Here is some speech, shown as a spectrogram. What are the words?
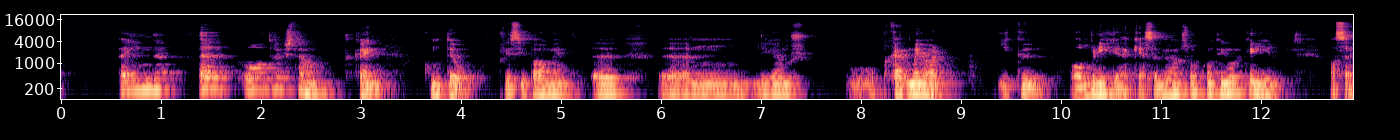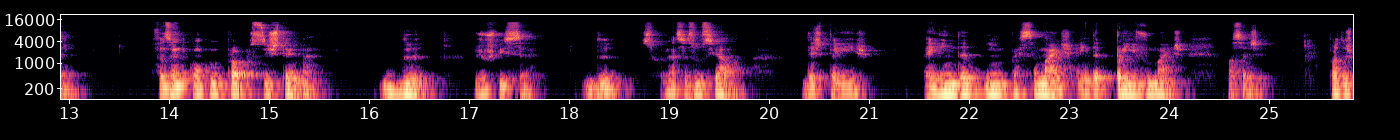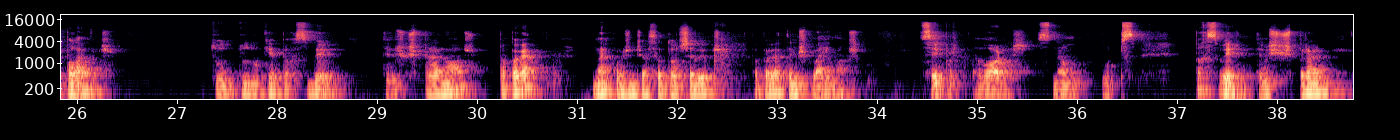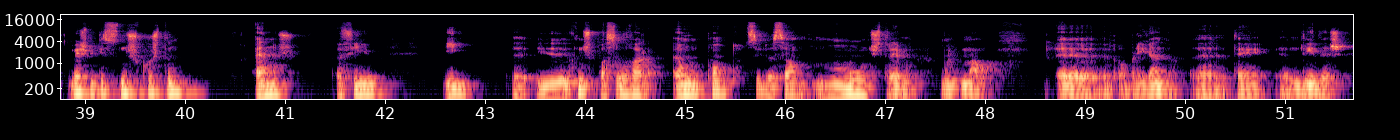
ainda a outra questão de quem cometeu principalmente, uh, uh, digamos, o pecado maior e que obriga a que essa mesma pessoa continue a cair. Ou seja, fazendo com que o próprio sistema de justiça, de segurança social, deste país ainda impeça mais, ainda prive mais. Ou seja, por outras palavras, tudo, tudo o que é para receber temos que esperar nós para pagar. Não é? Como a gente já todos sabemos, para pagar temos que ir nós. Sempre, a horas. Senão, ups. Para receber, temos que esperar, mesmo que isso nos custe anos a fio e, eh, e que nos possa levar a um ponto de situação muito extremo, muito mau uh, obrigando uh, até medidas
